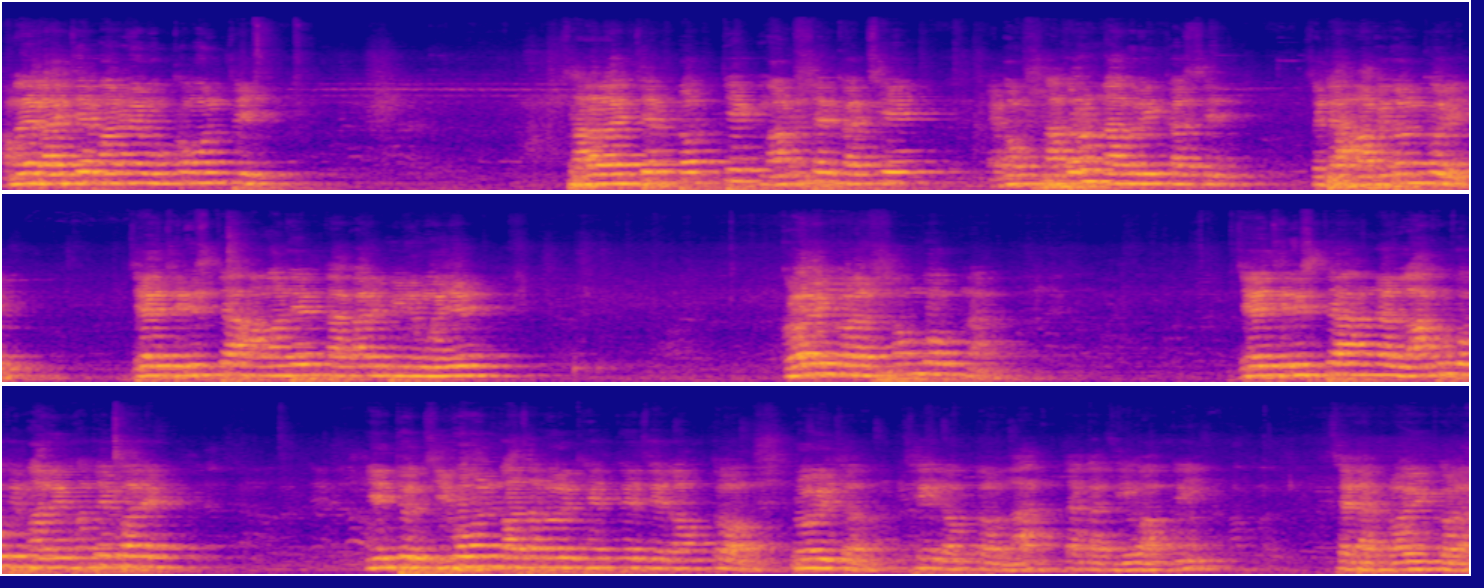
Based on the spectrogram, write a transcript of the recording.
আমাদের রাজ্যের মাননীয় মুখ্যমন্ত্রী, সারা রাজ্যের প্রত্যেক মানুষের কাছে এবং সাধারণ নাগরিক কাছে সেটা আবেদন করে যে জিনিসটা আমাদের টাকার বিনিময়ে ক্রয় করা সম্ভব না। যে জিনিসটা আমরা লাখপতি মালিক হতে পারে, কিন্তু জীবন বাঁচানোর ক্ষেত্রে যে রক্ত প্রয়োজন, সেই রক্ত লাখ টাকা দিয়েও আপনি সেটা ক্রয় করা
